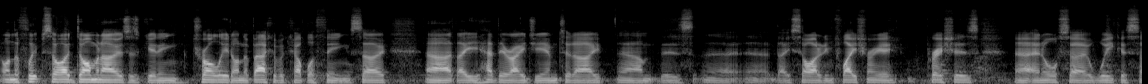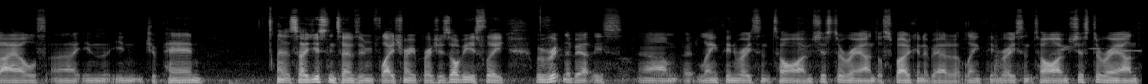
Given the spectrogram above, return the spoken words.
On the flip side, Domino's is getting trolleyed on the back of a couple of things. So uh, they had their AGM today. Um, there's they cited inflationary pressures and also weaker sales in in Japan. Uh, so, just in terms of inflationary pressures, obviously, we've written about this um, at length in recent times, just around, or spoken about it at length in recent times, just around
